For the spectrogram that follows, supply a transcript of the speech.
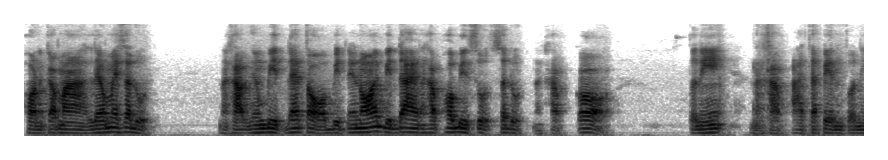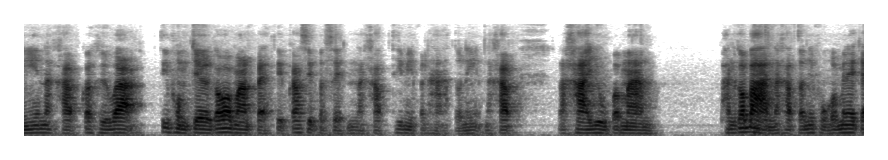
ผ่อนกลับมาแล้วไม่สะดุดนะครับ ยังบิดได้ต่อบิดน้อยบิดได้นะครับพอบิดสุดสะดุดนะครับ ก็ตัวนี้นะครับ อาจจะเป็นตัวนี้นะครับ ก็คือว่าที่ผมเจอก็ประมาณ 80-90%นะครับที่มีปัญหาตัวนี้นะครับ ราคาอยู่ประมาณพันกว่าบาทนะครับ ตอนนี้ผมก็ไม่แน่ใจ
